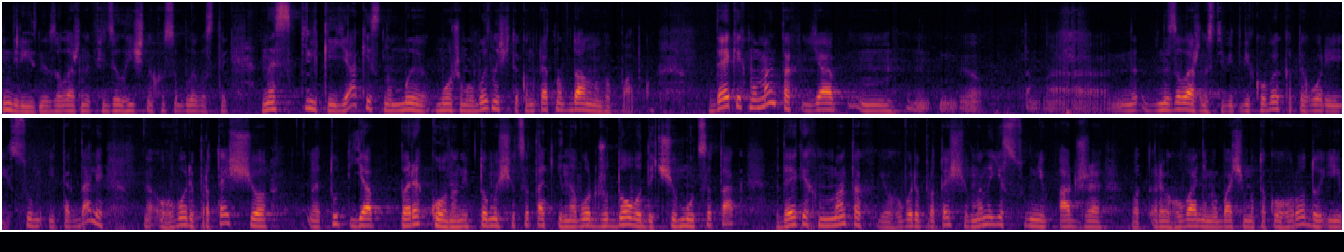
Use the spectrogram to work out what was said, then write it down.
він різний, залежно від фізіологічних особливостей, наскільки якісно ми можемо визначити конкретно в даному випадку. В деяких моментах я там, е, в незалежності від вікових категорій, сум і так далі, е, говорю про те, що тут я переконаний в тому, що це так, і наводжу доводи, чому це так. В деяких моментах я говорю про те, що в мене є сумнів, адже от реагування ми бачимо такого роду і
